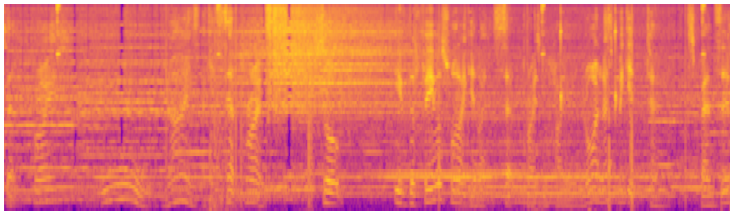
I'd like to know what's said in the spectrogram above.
Set price. Ooh, nice. I can set price. So if the famous one I can like set price higher, you know what? Let's make it 10. Expensive.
